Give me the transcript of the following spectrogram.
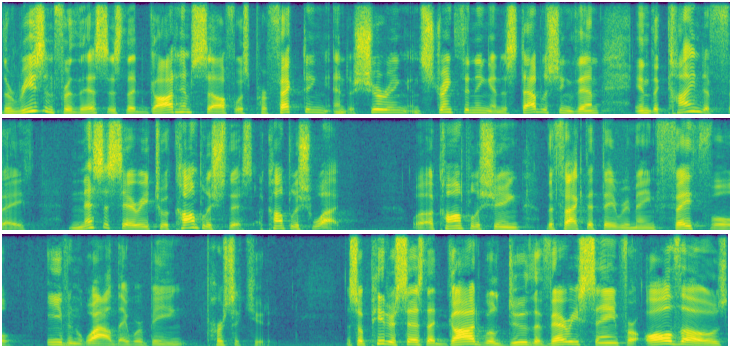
The reason for this is that God Himself was perfecting and assuring and strengthening and establishing them in the kind of faith necessary to accomplish this. Accomplish what? Well, accomplishing the fact that they remained faithful even while they were being persecuted. So Peter says that God will do the very same for all those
